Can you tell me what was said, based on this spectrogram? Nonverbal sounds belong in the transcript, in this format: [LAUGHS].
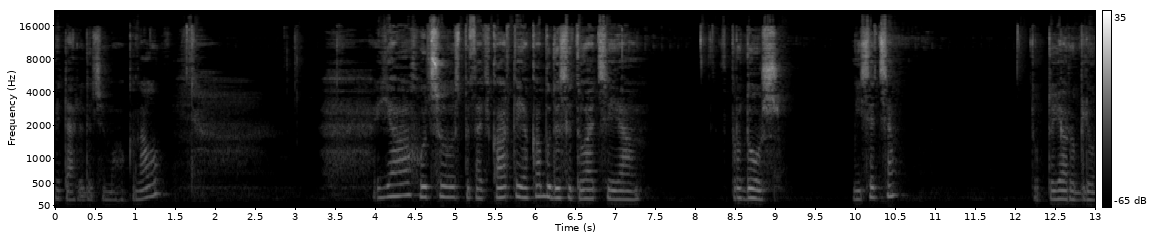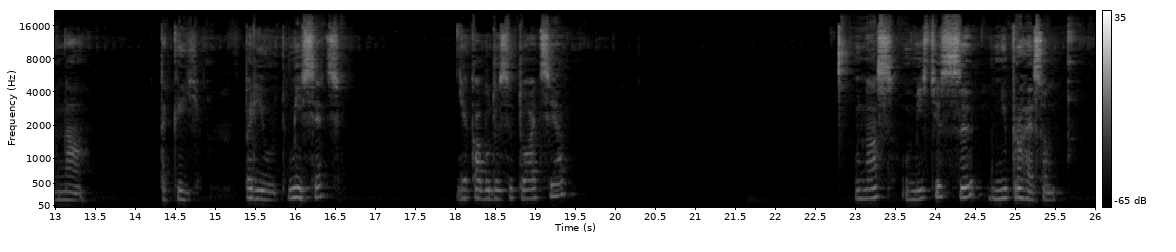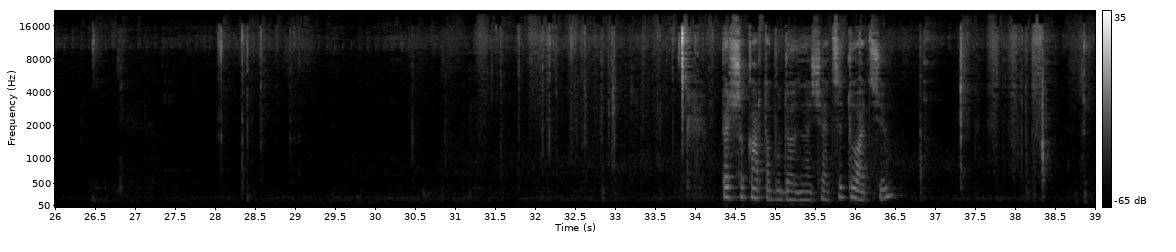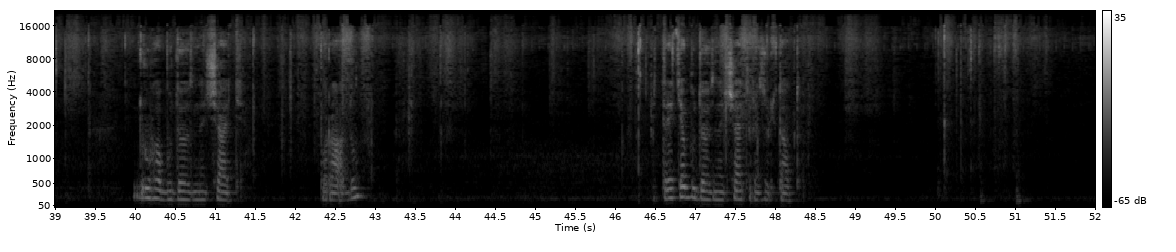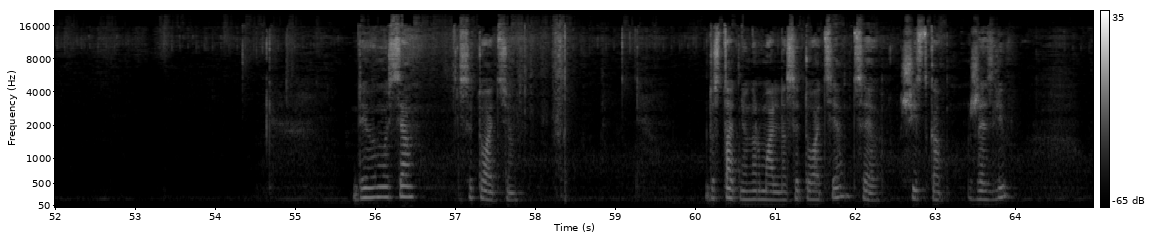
Вітаю глядачі мого каналу. Я хочу спитати карти, яка буде ситуація впродовж місяця. Тобто я роблю на такий період місяць. Яка буде ситуація у нас у місті з Дніпрогесом? Перша карта буде означати ситуацію. Друга буде означати пораду. І третя буде означати результат. Дивимося ситуацію. Достатньо нормальна ситуація. Це шістка жезлів,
